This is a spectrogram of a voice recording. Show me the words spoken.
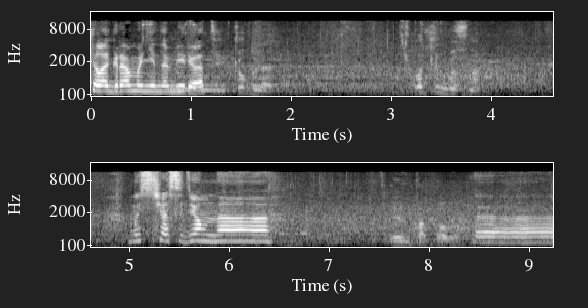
килограмма не наберет. Çok güzel. Очень вкусно. Мы сейчас идем на... Э,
